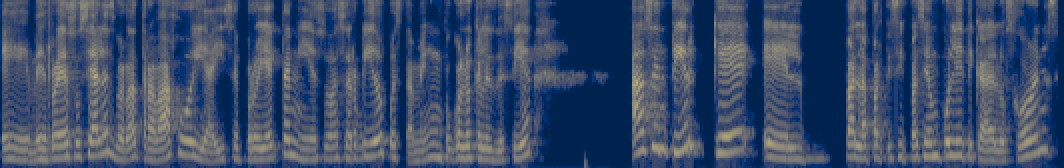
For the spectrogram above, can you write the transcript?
eh, en redes sociales, ¿verdad? Trabajo y ahí se proyectan y eso ha servido, pues también un poco lo que les decía, a sentir que el para la participación política de los jóvenes,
